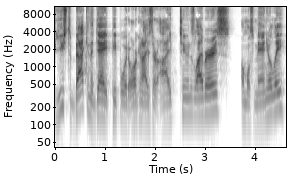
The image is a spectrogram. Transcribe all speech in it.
used to back in the day, people would organize their iTunes libraries almost manually.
